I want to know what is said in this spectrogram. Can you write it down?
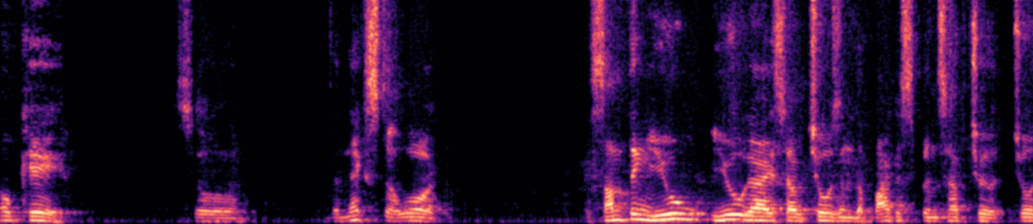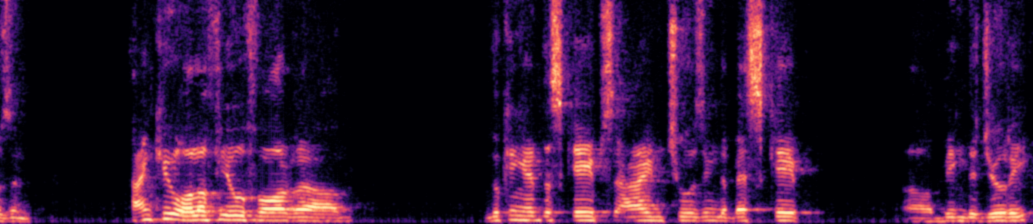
Okay, so the next award is something you you guys have chosen, the participants have cho chosen. Thank you all of you for uh, looking at the scapes and choosing the best scape, uh, being the jury.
